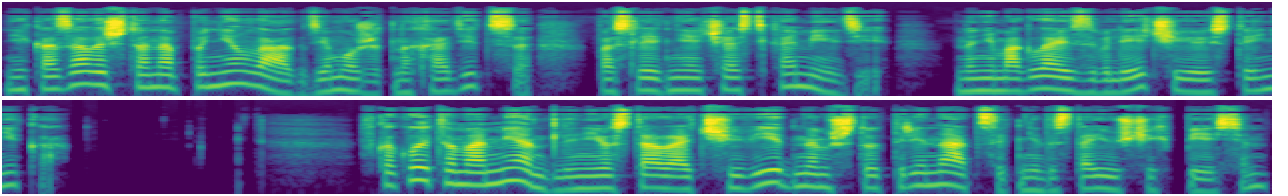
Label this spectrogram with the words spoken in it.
Не казалось, что она поняла, где может находиться последняя часть комедии, но не могла извлечь ее из тайника. В какой-то момент для нее стало очевидным, что 13 недостающих песен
